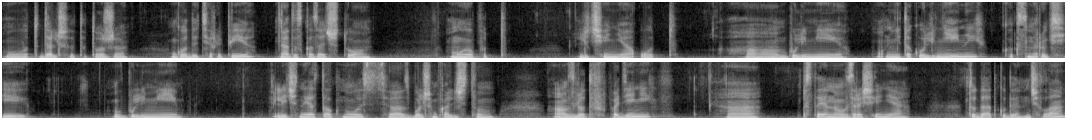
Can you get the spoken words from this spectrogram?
Вот, и дальше это тоже годы терапии. Надо сказать, что мой опыт лечения от а, булимии он не такой линейный, как с анорексией. В булимии лично я столкнулась а, с большим количеством а, взлетов и падений, а, постоянного возвращения туда, откуда я начала.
